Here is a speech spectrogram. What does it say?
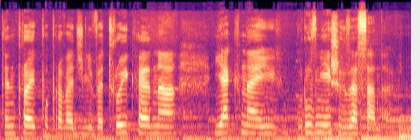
ten projekt poprowadzili we trójkę na jak najrówniejszych zasadach.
